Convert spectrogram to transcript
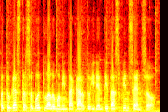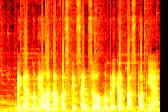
Petugas tersebut lalu meminta kartu identitas Vincenzo. Dengan menghela nafas Vincenzo memberikan pasportnya,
